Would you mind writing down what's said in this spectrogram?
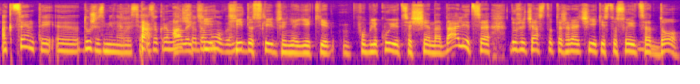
акценти е, дуже змінилися. Так, і, зокрема, Але щодо ті, мови. ті дослідження, які публікуються ще надалі, це дуже часто теж речі, які стосуються до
